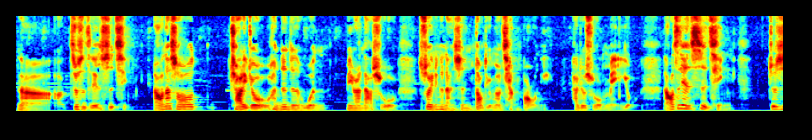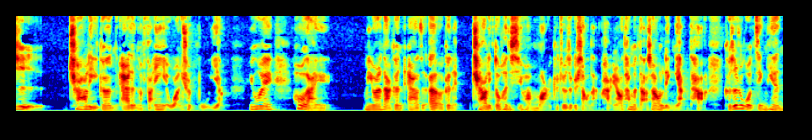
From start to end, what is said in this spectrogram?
那就是这件事情。然后那时候查理就很认真的问米兰达说：“所以那个男生到底有没有强暴你？”他就说没有。然后这件事情就是查理跟 Adam 的反应也完全不一样，因为后来。米兰达跟 Ad 呃跟 Charlie 都很喜欢 Mark，就这个小男孩，然后他们打算要领养他。可是如果今天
